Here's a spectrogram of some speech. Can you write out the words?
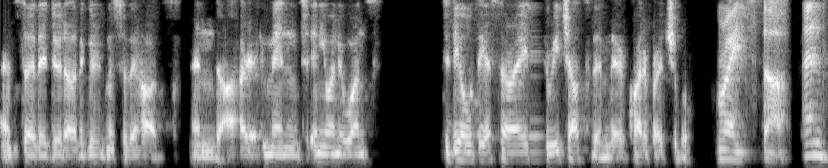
and so they do it out of the goodness of their hearts. And I recommend anyone who wants to deal with the SRA to reach out to them. They're quite approachable. Great stuff. And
